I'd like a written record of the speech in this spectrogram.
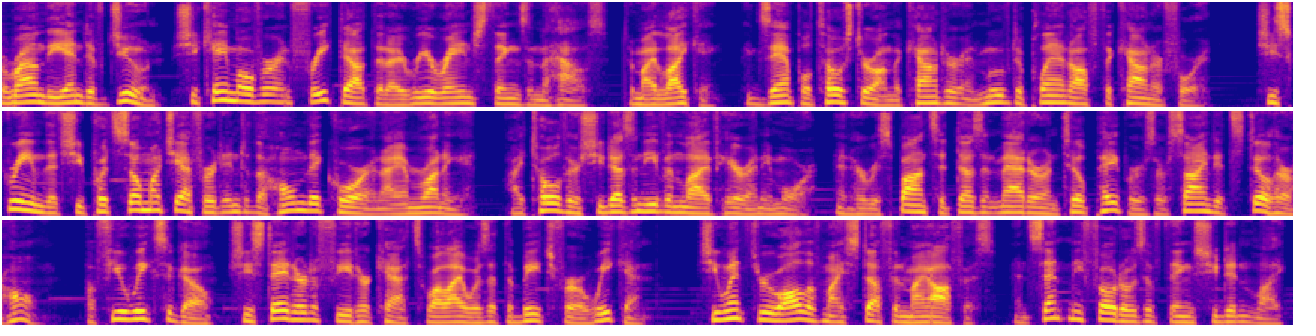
Around the end of June, she came over and freaked out that I rearranged things in the house to my liking, example toaster on the counter and moved a plant off the counter for it. She screamed that she put so much effort into the home decor and I am running it. I told her she doesn't even live here anymore, and her response it doesn't matter until papers are signed it's still her home. A few weeks ago, she stayed here to feed her cats while I was at the beach for a weekend. She went through all of my stuff in my office and sent me photos of things she didn't like,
